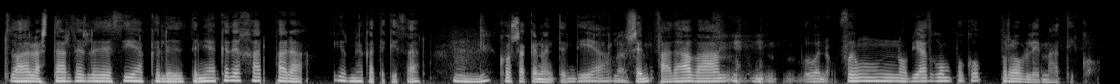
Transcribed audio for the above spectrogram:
Todas las tardes le decía que le tenía que dejar para irme a catequizar, cosa que no entendía, se enfadaba. bueno, fue un noviazgo un poco problemático.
